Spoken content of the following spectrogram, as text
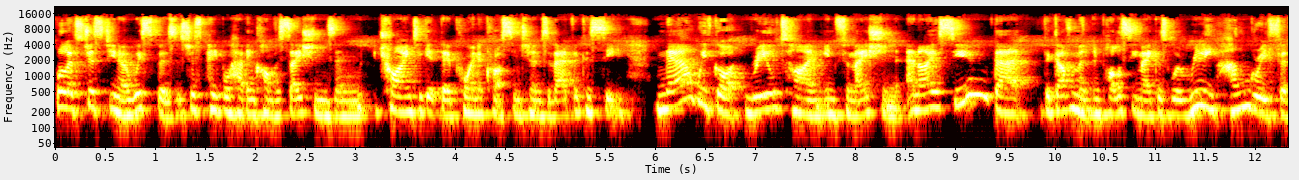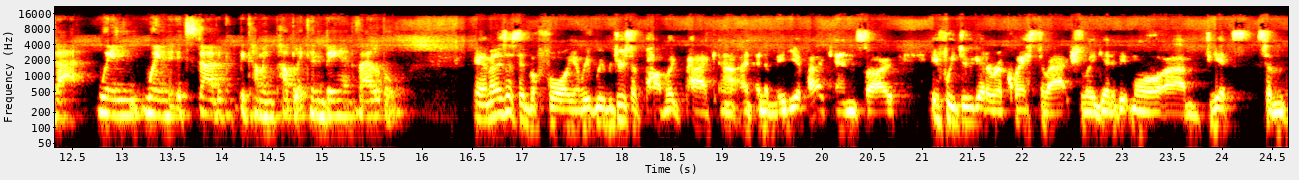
well, it's just, you know, whispers. It's just people having conversations and trying to get their point across in terms of advocacy. Now we've got real time information. And I assume that the government and policymakers were really hungry for that when, when it started becoming public and being available. Yeah, I mean, as I said before, you know, we, we produce a public pack uh, and a media pack. And so if we do get a request to actually get a bit more, um, to get some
